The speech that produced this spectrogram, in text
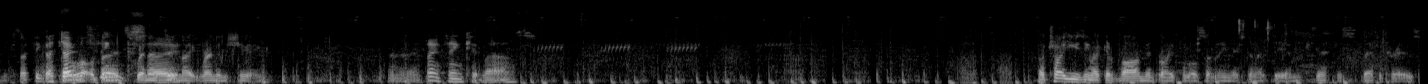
Because I think I I kill a don't lot of think birds when. I'm doing like random shooting. I don't think it matters. I'll try using like a varmint rifle or something next time I see them, because they're for, they're for critters.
